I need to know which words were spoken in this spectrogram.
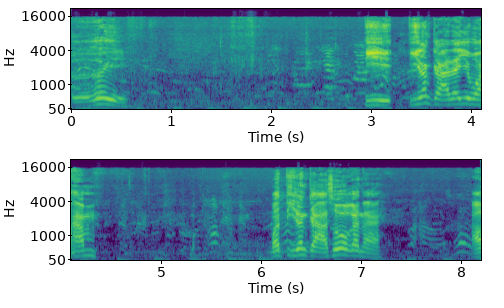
เอ้ย ตีตีลังกาได้อยู่บ่ฮัมมาตีลังกาโซ่กันนะเอา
